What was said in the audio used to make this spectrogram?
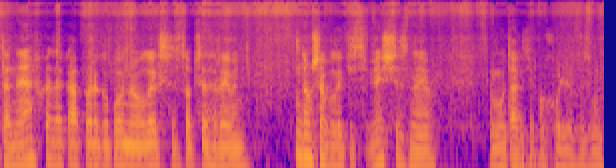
ТНФ така перекупив на Олексі 150 гривень. Ну там ще були якісь вещі з нею. Тому так, типу, хулю візьму.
